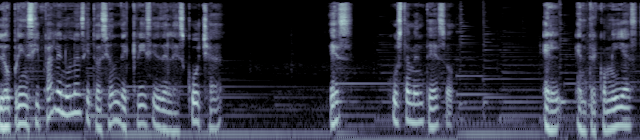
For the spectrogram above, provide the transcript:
Lo principal en una situación de crisis de la escucha es justamente eso. El, entre comillas,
